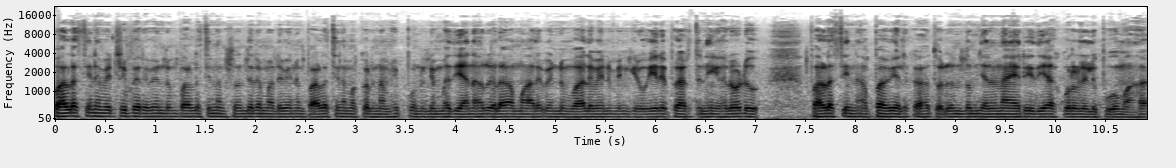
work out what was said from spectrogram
பாலஸ்தீனம் வெற்றி பெற வேண்டும் பாலஸ்தீனம் சுதந்திரம் அடைய வேண்டும் பாலஸ்தீன மக்கள் நம்மை போன்று நிம்மதியானவர்களாக மாற வேண்டும் வாழ வேண்டும் என்கிற உயர பிரார்த்தனைகளோடு பாலஸ்தீன அப்பாவியலுக்காக தொடர்ந்தும் ஜனநாயக ரீதியாக குரல் எழுப்புவோமாக.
